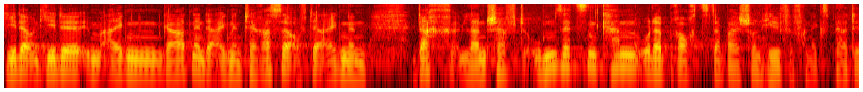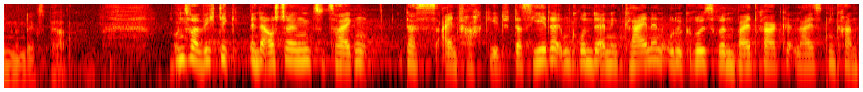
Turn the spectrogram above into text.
jeder und jede im eigenen Garten, in der eigenen Terrasse, auf der eigenen Dachlandschaft umsetzen kann? Oder braucht es dabei schon Hilfe von Expertinnen und Experten? Uns war wichtig, in der Ausstellung zu zeigen, dass es einfach geht, dass jeder im Grunde einen kleinen oder größeren Beitrag leisten kann.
